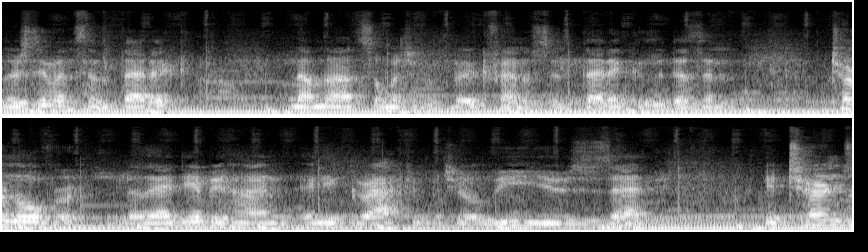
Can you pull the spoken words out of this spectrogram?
there's even synthetic. And I'm not so much of a big fan of synthetic because it doesn't turn over. You know, the idea behind any grafting material we use is that it turns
